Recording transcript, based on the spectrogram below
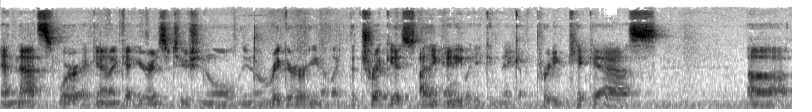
and that's where again I get your institutional you know rigor. You know, like the trick is I think anybody can make a pretty kick-ass. Uh,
